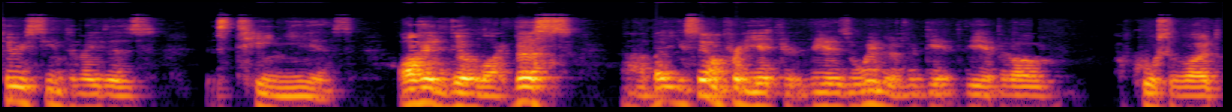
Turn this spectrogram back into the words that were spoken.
two centimeters is 10 years. I've had to do it like this, uh, but you can see I'm pretty accurate there. There's a wee bit of a gap there, but I'll, of course, if I'd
